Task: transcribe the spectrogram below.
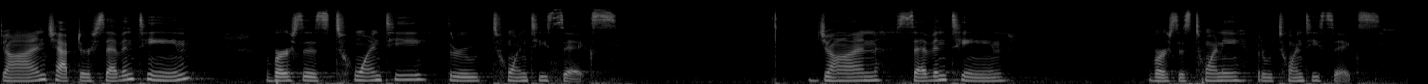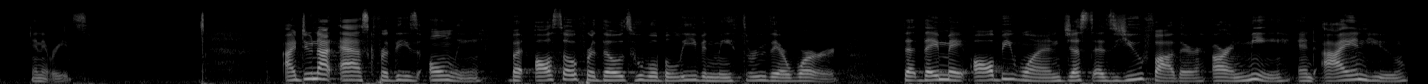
John chapter 17, verses 20 through 26. John 17, verses 20 through 26. And it reads I do not ask for these only, but also for those who will believe in me through their word, that they may all be one, just as you, Father, are in me, and I in you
